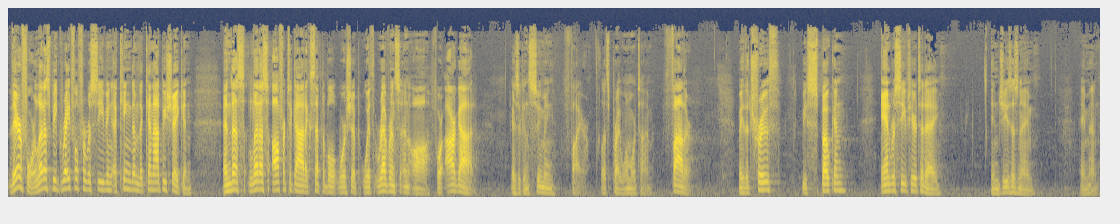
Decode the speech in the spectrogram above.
Therefore, let us be grateful for receiving a kingdom that cannot be shaken, and thus let us offer to God acceptable worship with reverence and awe, for our God is a consuming fire. Let's pray one more time. Father, May the truth be spoken and received here today. In Jesus' name, amen.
